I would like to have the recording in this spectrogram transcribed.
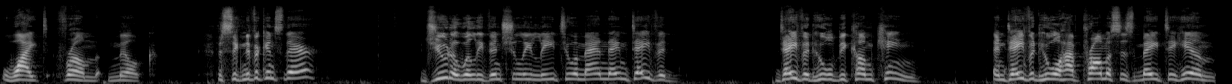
white from milk. The significance there Judah will eventually lead to a man named David. David, who will become king, and David, who will have promises made to him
